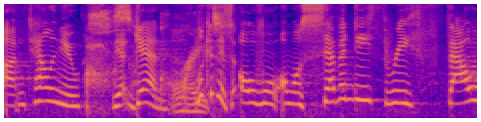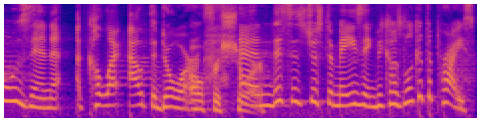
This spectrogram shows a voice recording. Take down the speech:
I'm telling you, oh, again, look Oh, great. at this, over almost 73,000 uh, collect out the door. Oh, for sure. And this is just amazing because look at the price.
